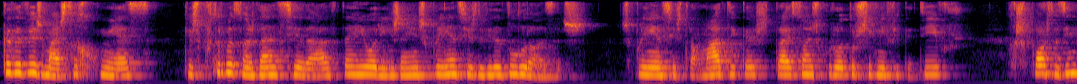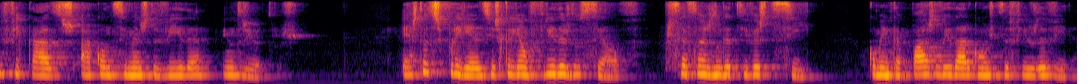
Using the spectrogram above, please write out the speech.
Cada vez mais se reconhece que as perturbações da ansiedade têm origem em experiências de vida dolorosas, experiências traumáticas, traições por outros significativos, respostas ineficazes a acontecimentos de vida, entre outros. Estas experiências criam feridas do self, percepções negativas de si, como incapaz de lidar com os desafios da vida.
